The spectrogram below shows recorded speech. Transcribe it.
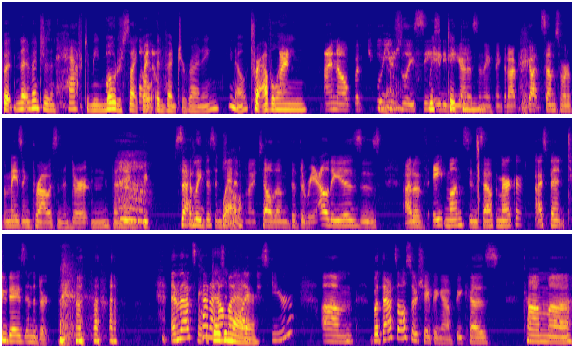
but adventure doesn't have to mean oh, motorcycle know. adventure riding. You know, traveling. I know, but people You know, usually see ADD taking. goddess and they think that I've got some sort of amazing prowess in the dirt, and then they sadly disenchanted Well. when I tell them that the reality is, is out of eight months in South America, I spent two days in the dirt, and that's kind of how my matter. life is here. Um, but that's also shaping up because come, uh,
